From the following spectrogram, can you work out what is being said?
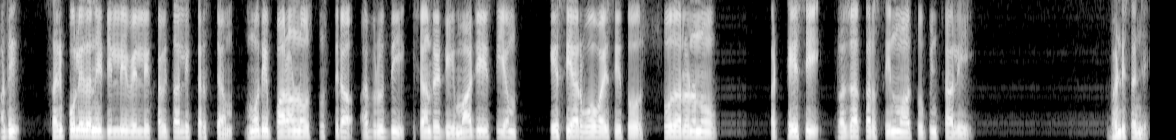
అది సరిపోలేదని ఢిల్లీ వెళ్ళి కవిత లిక్కర్ స్కామ్. మోదీ పాలనలో సుస్థిర అభివృద్ధి కిషన్ రెడ్డి మాజీ సీఎం కేసీఆర్ ఓవైసీతో సోదరులను కట్టేసి రజాకర్ సినిమా చూపించాలి. బండి సంజయ్.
